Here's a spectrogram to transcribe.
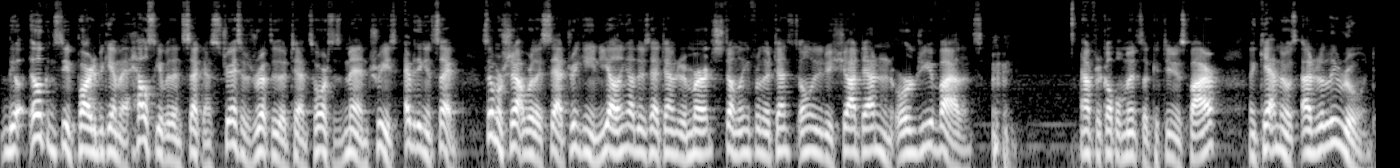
The ill-conceived party became a hellscape within seconds. Tracers ripped through their tents, horses, men, trees, everything in sight. Some were shot where they sat, drinking and yelling. Others had time to emerge, stumbling from their tents only to be shot down in an orgy of violence. After a couple minutes of continuous fire, the encampment was utterly ruined.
